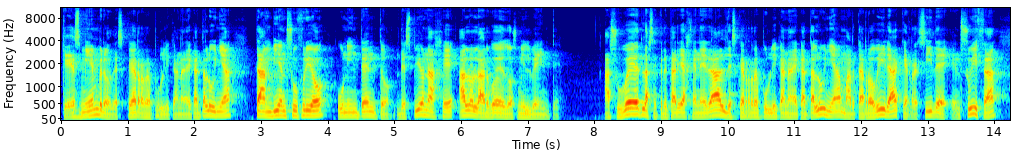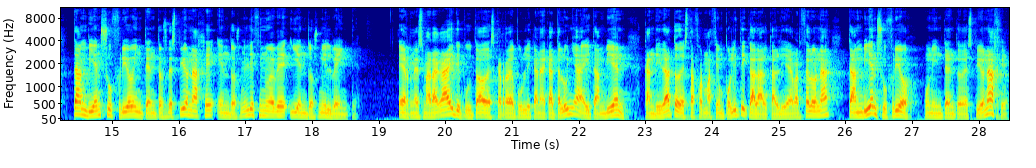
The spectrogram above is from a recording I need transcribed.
que es miembro de Esquerra Republicana de Cataluña, también sufrió un intento de espionaje a lo largo de 2020. A su vez, la secretaria general de Esquerra Republicana de Cataluña, Marta Rovira, que reside en Suiza, también sufrió intentos de espionaje en 2019 y en 2020. Ernest Maragall, diputado de Esquerra Republicana de Cataluña y también candidato de esta formación política a la alcaldía de Barcelona, también sufrió un intento de espionaje.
